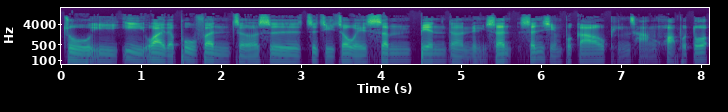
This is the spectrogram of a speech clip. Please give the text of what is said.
注意意外的部分，则是自己周围身边的女生，身形不高，平常话不多。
